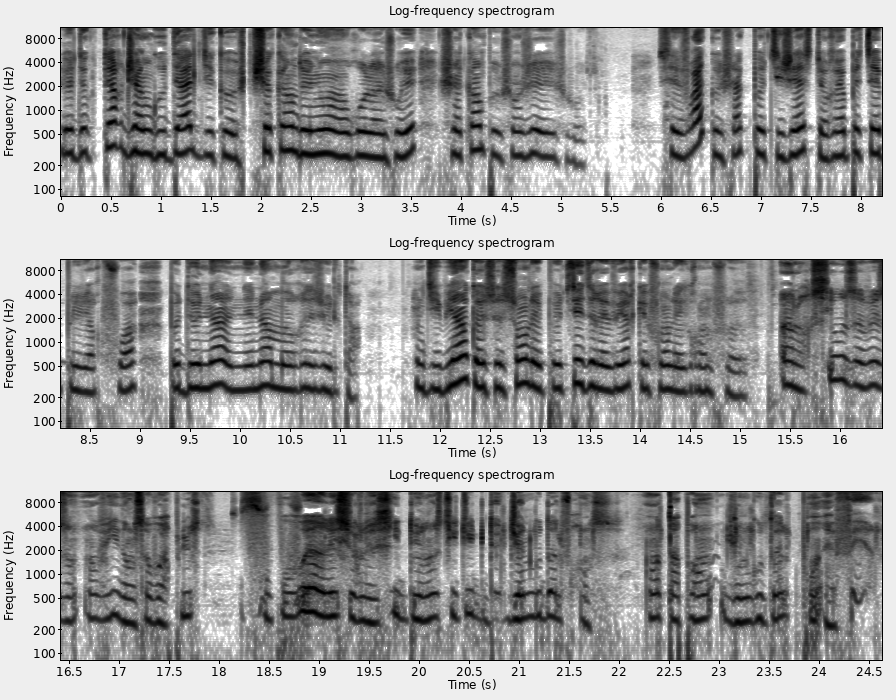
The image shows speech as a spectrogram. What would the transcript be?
Le docteur Djangoudal dit que chacun de nous a un rôle à jouer, chacun peut changer les choses. C'est vrai que chaque petit geste répété plusieurs fois peut donner un énorme résultat. On dit bien que ce sont les petites rivières qui font les grands fleuves. Alors si vous avez envie d'en savoir plus, vous pouvez aller sur le site de l'Institut de Djangoudal France en tapant djangoudal.fr.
